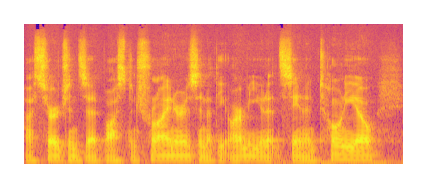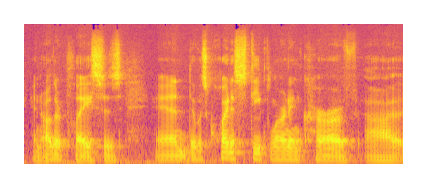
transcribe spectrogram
uh, surgeons at Boston Shriners and at the Army Unit in San Antonio and other places. And there was quite a steep learning curve uh,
